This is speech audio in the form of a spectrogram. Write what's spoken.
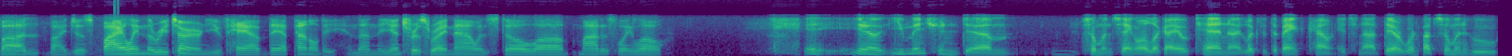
But mm-hmm. by just filing the return, you've halved that penalty, and then the interest right now is still uh, modestly low. You know, you mentioned um, someone saying, "Oh, look, I owe ten. I looked at the bank account; it's not there." What about someone who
